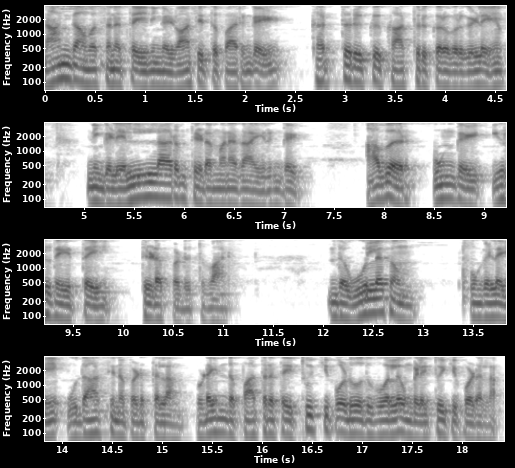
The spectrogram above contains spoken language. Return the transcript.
நான்காம் வசனத்தை நீங்கள் வாசித்து பாருங்கள். கர்த்தருக்கு காத்திருக்கிறவர்களே நீங்கள் எல்லாரும் திடமனதாயிருங்கள். அவர் உங்கள் இருதயத்தை திடப்படுத்துவார். இந்த உலகம் உங்களை உதாசீனப்படுத்தலாம். உடைந்த பாத்திரத்தை தூக்கி போடுவது போல உங்களை தூக்கி போடலாம்.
